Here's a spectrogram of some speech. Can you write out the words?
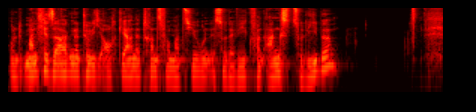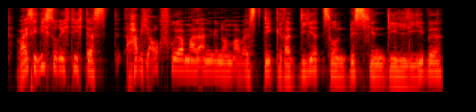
Und manche sagen natürlich auch gerne, Transformation ist so der Weg von Angst zu Liebe. Weiß ich nicht so richtig, das habe ich auch früher mal angenommen, aber es degradiert so ein bisschen die Liebe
